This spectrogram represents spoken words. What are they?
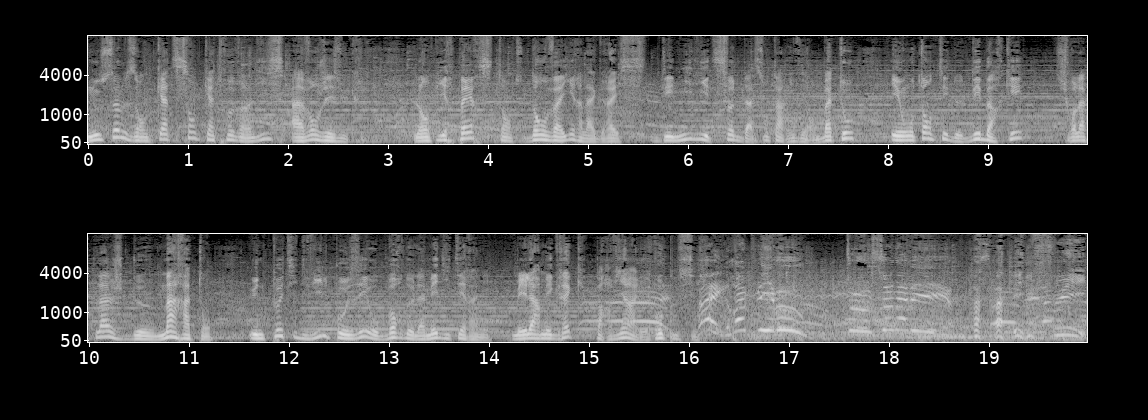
Nous sommes en 490 avant Jésus-Christ. L'Empire perse tente d'envahir la Grèce. Des milliers de soldats sont arrivés en bateau et ont tenté de débarquer sur la plage de Marathon, une petite ville posée au bord de la Méditerranée. Mais l'armée grecque parvient à les repousser. Hey, repliez-vous Tous au navire Il fuit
